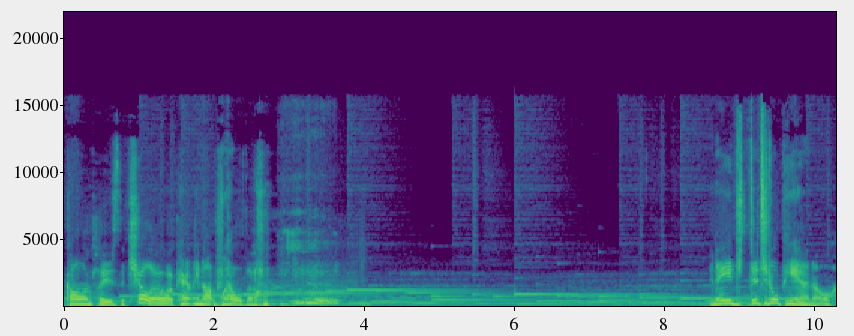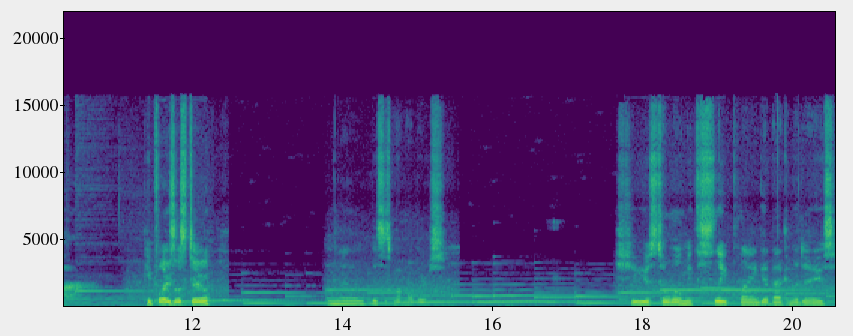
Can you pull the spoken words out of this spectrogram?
Colin plays the cello, apparently not well though. An aged digital piano. He plays this too. No, this is my mother's. She used to lull me to sleep playing it back in the days.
